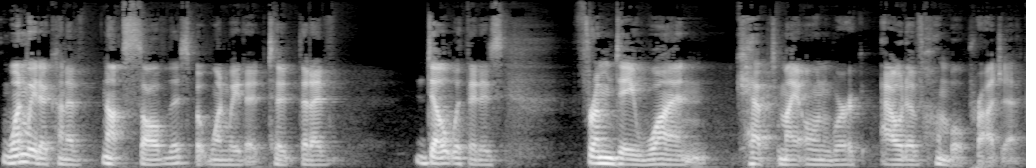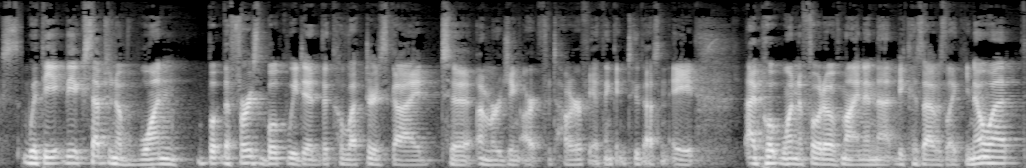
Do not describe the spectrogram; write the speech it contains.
one way to kind of not solve this, but one way that to, that I've dealt with it is from day one kept my own work out of humble projects with the the exception of one book the first book we did the collector's guide to emerging art photography i think in 2008 i put one photo of mine in that because i was like you know what?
